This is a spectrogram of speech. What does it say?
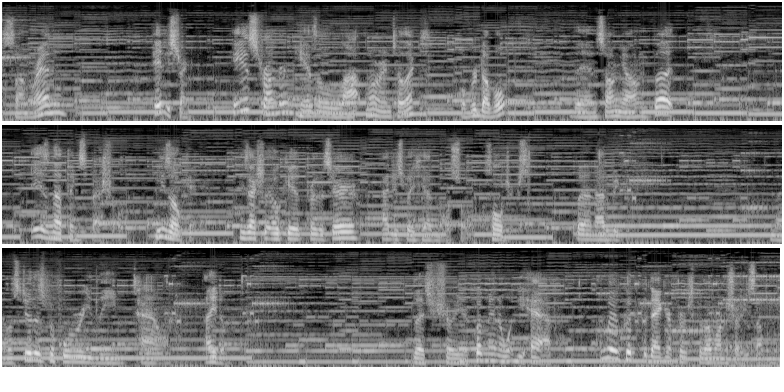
Song Ren, 80 strength. He is stronger. He has a lot more intellect, over double, than Song Yang, but he's nothing special. He's okay. He's actually okay for this area. I just wish he had more sol soldiers. But not a big deal. Let's do this before we leave town. Item. Let's show you equipment and what you have. I'm going to equip the dagger first because I want to show you something.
